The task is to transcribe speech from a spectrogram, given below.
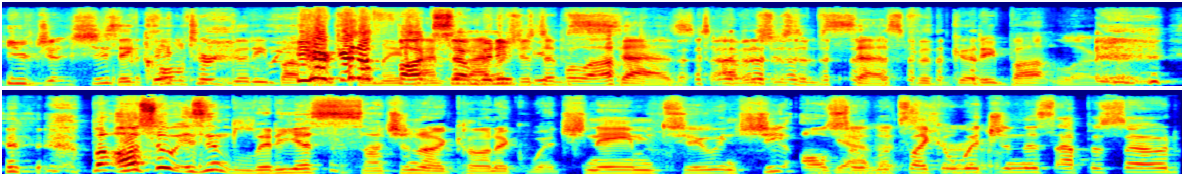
You just she's They called her Goody Butler. You're gonna so many fuck times, so many I was just people up. obsessed. I was just obsessed with Goody Butler. But also, isn't Lydia such an iconic witch name too? And she also Yeah, looks that's like a witch in this episode.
